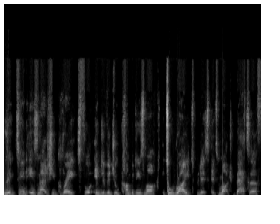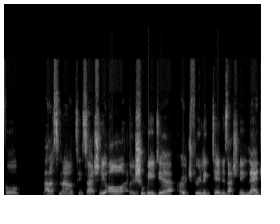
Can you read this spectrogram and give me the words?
LinkedIn isn't actually great for individual companies market. It's all right, but it's it's much better for personality. So actually, our social media approach through LinkedIn is actually led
